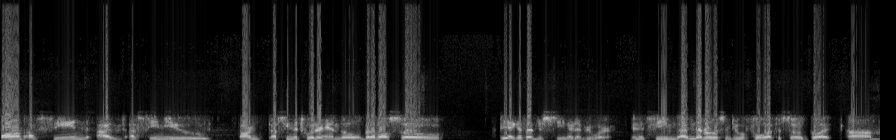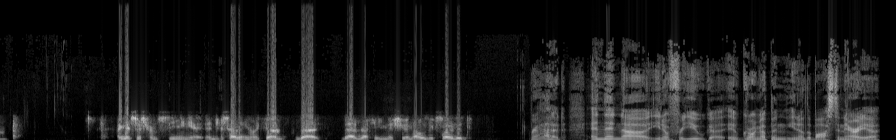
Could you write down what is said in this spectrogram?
Um, I've seen I've I've seen you on I've seen the Twitter handle, but I've also yeah, I guess I've just seen it everywhere. And it seemed I've never listened to a full episode, but um I guess just from seeing it and just having like that that that recognition, I was excited. Rad. And then, uh, you know, for you uh, growing up in, you know, the Boston area,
